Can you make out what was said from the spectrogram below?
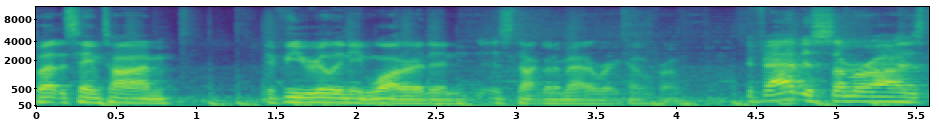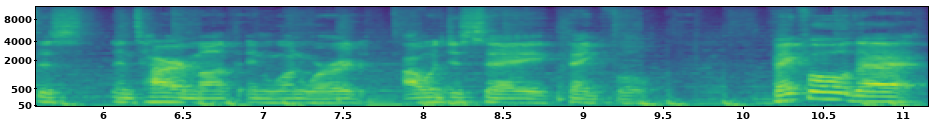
But at the same time, if you really need water, then it's not gonna matter where it comes from. If I had to summarize this entire month in one word, I would just say thankful. Thankful that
